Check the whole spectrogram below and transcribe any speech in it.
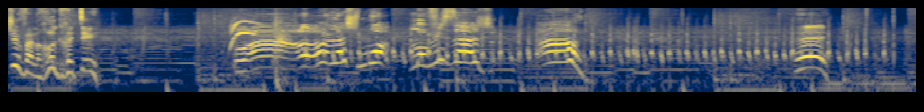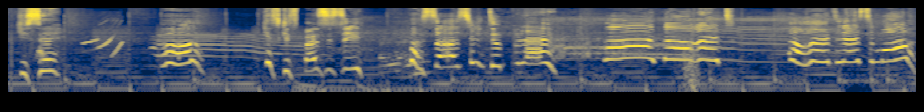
Tu vas le regretter. Ah Oh, Lâche-moi Mon visage. Ah Hé Qui c'est Ah Qu'est-ce qui se passe ici Pas ça, s'il te plaît. Ah Non, arrête. Arrête, laisse-moi.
